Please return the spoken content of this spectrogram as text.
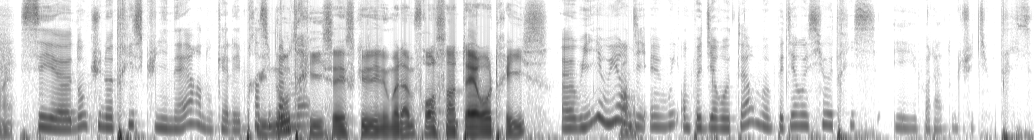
Ouais. C'est euh, donc une autrice culinaire, donc elle est Une principalement... autrice, excusez-nous, madame, France Inter, autrice. Euh, oui, oui on, dit, oui, on peut dire auteur, mais on peut dire aussi autrice. Et voilà, donc je dis autrice.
